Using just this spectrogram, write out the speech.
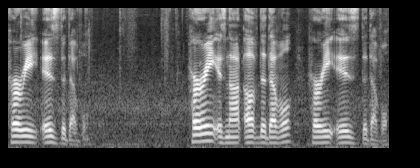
hurry is the devil. Hurry is not of the devil, hurry is the devil.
